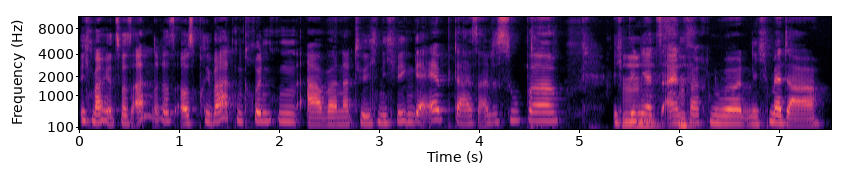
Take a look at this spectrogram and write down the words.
ich mache jetzt was anderes aus privaten Gründen, aber natürlich nicht wegen der App, da ist alles super. Ich bin mhm. jetzt einfach nur nicht mehr da.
